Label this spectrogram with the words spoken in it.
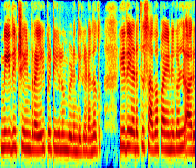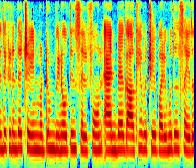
மீதி செயின் ரயில் பெட்டியிலும் விழுந்து கிடந்தது. இதையடுத்து சக பயணிகள் அருந்து கிடந்த செயின் மற்றும் வினோத்தின் செல்போன் ஹேண்ட்பேக் ஆகியவற்றை பறிமுதல் செய்து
